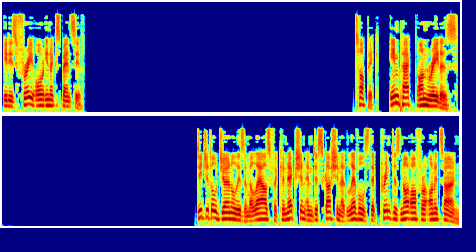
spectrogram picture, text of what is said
It is free or inexpensive. Topic: Impact on readers. Digital journalism allows for connection and discussion at levels that print does not offer on its own.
